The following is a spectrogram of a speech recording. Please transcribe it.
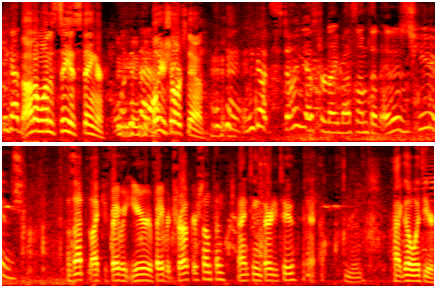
He got I don't want to see a stinger. look at that. Pull your shorts down. he got stung yesterday by something. It is huge. Was that like your favorite year, or favorite truck or something? 1932? Yeah. Mm-hmm. I go with your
